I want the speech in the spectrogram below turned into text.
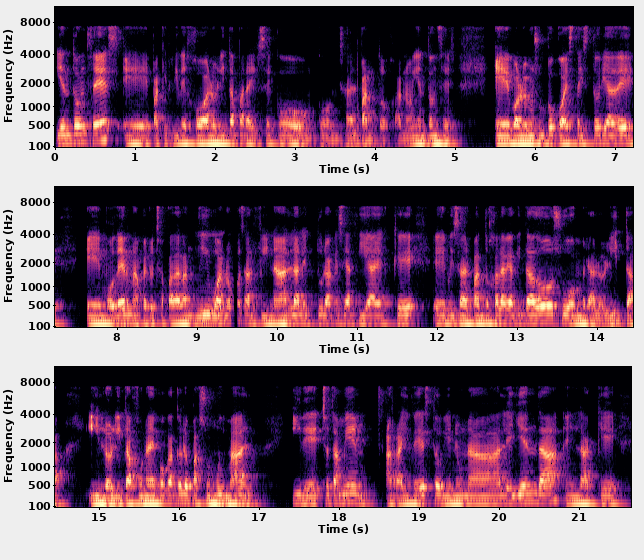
Y entonces eh, Paquirri dejó a Lolita para irse con, con Isabel Pantoja, ¿no? Y entonces eh, volvemos un poco a esta historia de eh, moderna pero chapada a la antigua. ¿no? Pues al final la lectura que se hacía es que eh, Isabel Pantoja le había quitado su hombre a Lolita y Lolita fue una época que lo pasó muy mal. Y de hecho también a raíz de esto viene una leyenda en la que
